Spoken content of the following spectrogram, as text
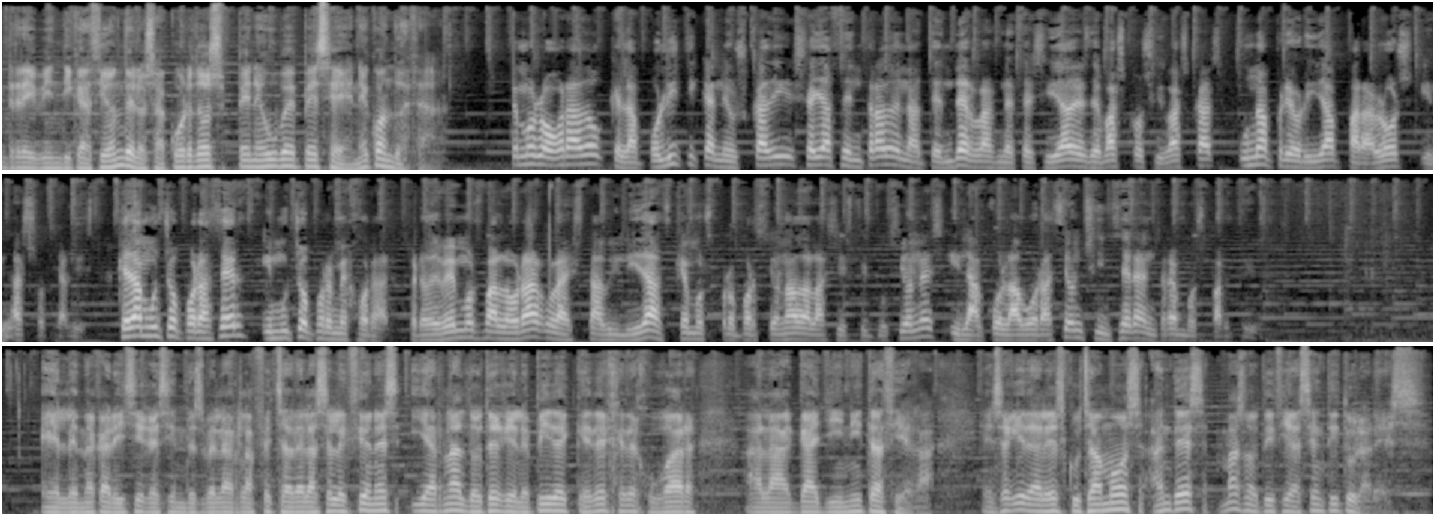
reivindicación de los acuerdos PNV-PSN con Dueza. Hemos logrado que la política en Euskadi se haya centrado en atender las necesidades de vascos y vascas, una prioridad para los y las socialistas. Queda mucho por hacer y mucho por mejorar, pero debemos valorar la estabilidad que hemos proporcionado a las instituciones y la colaboración sincera entre ambos partidos. El Endacari sigue sin desvelar la fecha de las elecciones y Arnaldo Tegui le pide que deje de jugar a la gallinita ciega. Enseguida le escuchamos, antes más noticias en titulares.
